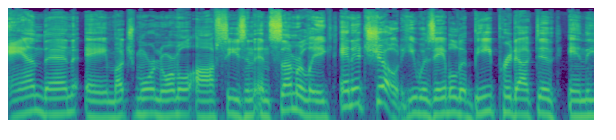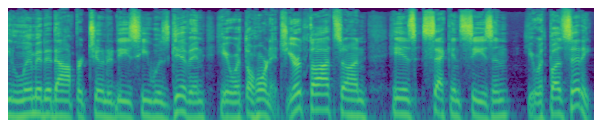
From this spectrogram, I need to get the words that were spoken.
and then a much more normal offseason and summer league and it showed he was able to be productive in the limited opportunities he was given here with the Hornets. Your thoughts on his second season here with Buzz City?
